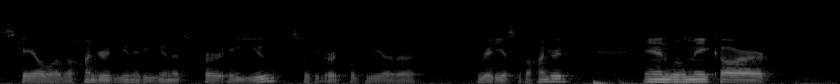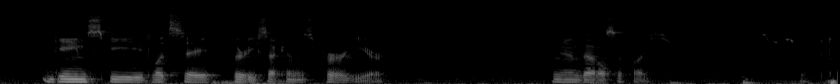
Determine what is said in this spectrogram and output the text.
scale of 100 unity units per AU. So the Earth will be at a radius of 100. And we'll make our game speed, let's say 30 seconds per year. And that'll suffice. Let's just we have to type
